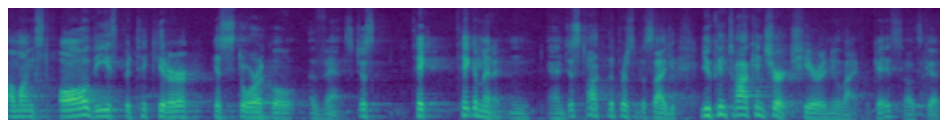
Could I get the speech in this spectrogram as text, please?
amongst all these particular historical events. Just take, take a minute and, and just talk to the person beside you. You can talk in church here in New Life, okay? So it's good.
